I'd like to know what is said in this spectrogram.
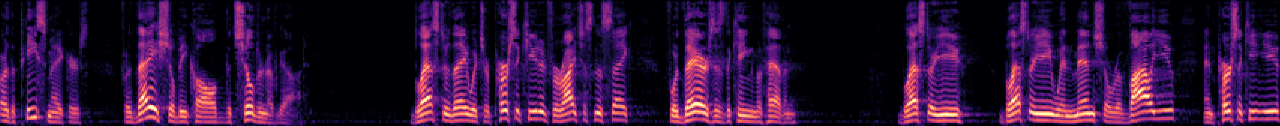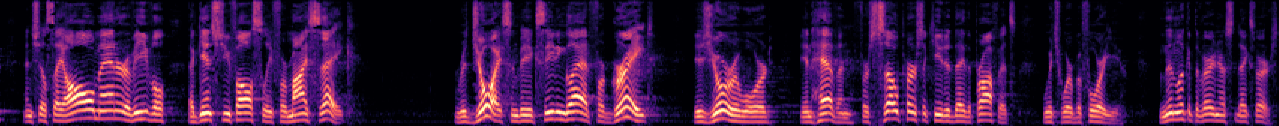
are the peacemakers, for they shall be called the children of God. Blessed are they which are persecuted for righteousness' sake, for theirs is the kingdom of heaven. Blessed are ye, blessed are ye when men shall revile you and persecute you, and shall say all manner of evil against you falsely for my sake. Rejoice and be exceeding glad, for great is your reward in heaven, for so persecuted they the prophets which were before you. And then look at the very next, verse.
